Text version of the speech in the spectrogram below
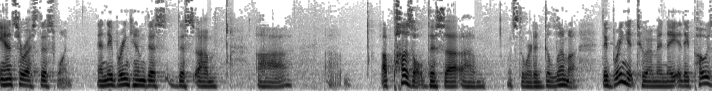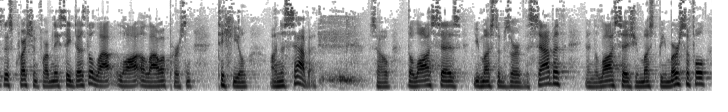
answer us this one. And they bring him this, this, um, uh, uh, a puzzle, this, uh, um, what's the word, a dilemma. They bring it to him and they, they pose this question for him. They say, does the law, law allow a person to heal on the Sabbath? So the law says you must observe the Sabbath and the law says you must be merciful.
